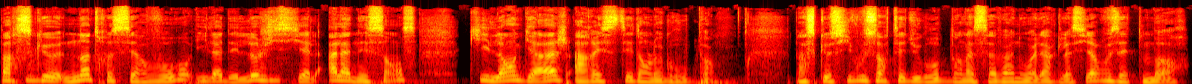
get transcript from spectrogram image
Parce Mm. que notre cerveau, il a des logiciels à la naissance qui l'engagent à rester dans le groupe. Parce que si vous sortez du groupe dans la savane ou à l'air glaciaire, vous êtes mort.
